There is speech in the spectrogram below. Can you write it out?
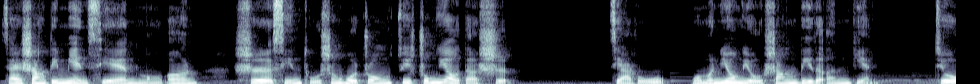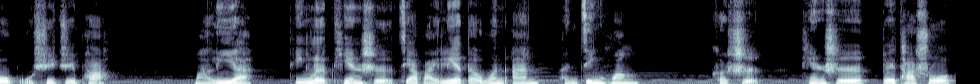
在上帝面前蒙恩是信徒生活中最重要的事。假如我们拥有上帝的恩典，就不需惧怕。玛利亚听了天使加百列的问安，很惊慌。可是天使对她说：“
